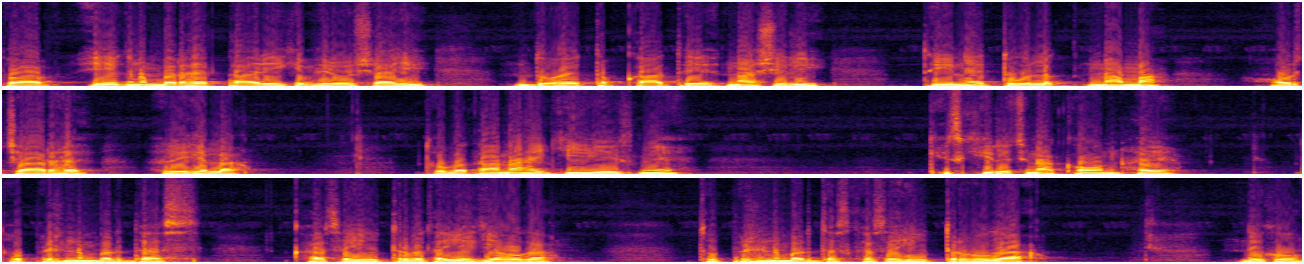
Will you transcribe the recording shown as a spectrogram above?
तो आप एक नंबर है तारीख फिरोज शाही दो है तबकात नाशरी, तीन है तुगलक नामा और चार है रेहला। तो बताना है कि ये इसमें किसकी रचना कौन है? तो प्रश्न नंबर दस का सही उत्तर बताइए, क्या होगा? तो प्रश्न नंबर दस का सही उत्तर होगा, देखो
